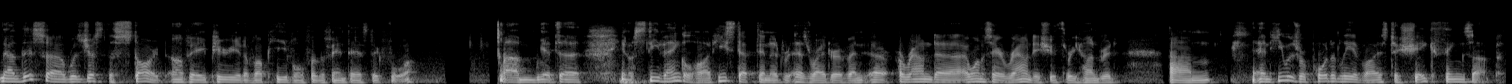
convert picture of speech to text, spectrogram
Now, this uh, was just the start of a period of upheaval for the Fantastic Four. Um, we had, uh, you know, Steve Englehart. He stepped in as writer of uh, around, uh, I want to say, around issue 300, um, and he was reportedly advised to shake things up.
